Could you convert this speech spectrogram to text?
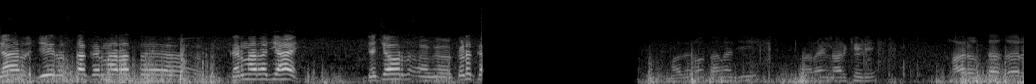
या जे रस्ता करणारा करणारा जे आहे त्याच्यावर कडक माझं नाव तानाजी नारायण नारखेडे. हा रस्ता सर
